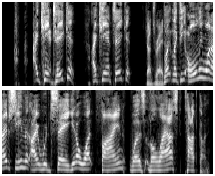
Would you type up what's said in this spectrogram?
I can't take it. I can't take it. Judd's right. Like, like the only one I've seen that I would say, you know what, fine, was the last Top Gun.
